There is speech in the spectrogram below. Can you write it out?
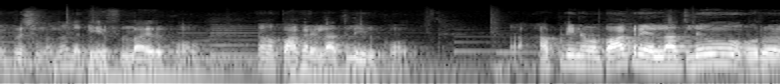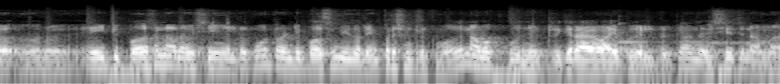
இம்ப்ரெஷன் வந்து அந்த டே ஃபுல்லாக இருக்கும். நம்ம பார்க்குற எல்லாத்துலேயும் இருக்கும். அப்படி நம்ம பார்க்குற எல்லாத்துலேயும் ஒரு ஒரு எயிட்டி பர்சன்டான விஷயங்கள் இருக்கும் டுவெண்ட்டி பர்சன்ட் இதோட இம்ப்ரெஷன் இருக்கும்போது நமக்கு கொஞ்சம் ட்ரிகராக வாய்ப்புகள் இருக்குது அந்த விஷயத்தை நம்ம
